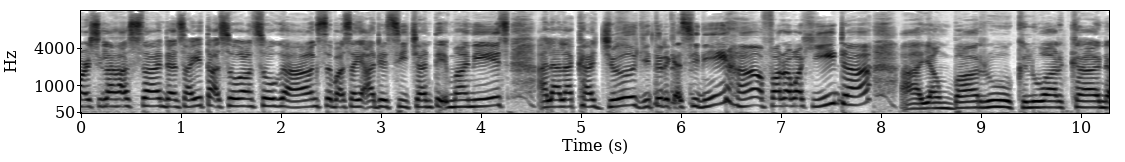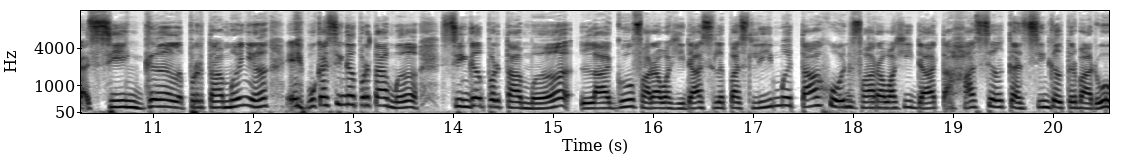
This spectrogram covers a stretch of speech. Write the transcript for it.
Marsila Hassan dan saya tak seorang-seorang sebab saya ada si cantik manis ala-ala kajol gitu dekat sini. Ha, Farah Wahida ha, yang baru keluarkan single pertamanya. Eh, bukan single pertama. Single pertama lagu Farah Wahida selepas 5 tahun Betul. Farah Wahida tak hasilkan single terbaru.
